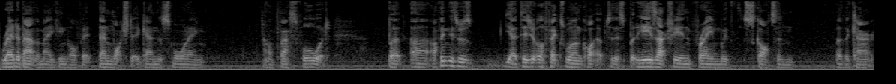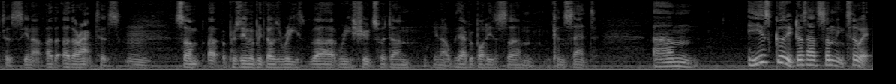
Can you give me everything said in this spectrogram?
read about the making of it, then watched it again this morning on fast forward. But uh, I think this was yeah, digital effects weren't quite up to this, but he is actually in frame with Scott and other characters, you know, other other actors. Mm. So um, uh, presumably those re- uh, reshoots were done, you know, with everybody's um, consent. Um, he is good. He does add something to it.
